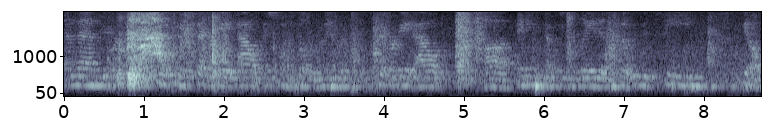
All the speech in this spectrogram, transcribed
And then we were, was gonna segregate out, I just wanna fill everyone in, but segregate out, uh, anything that was related, so that we would see, you know,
